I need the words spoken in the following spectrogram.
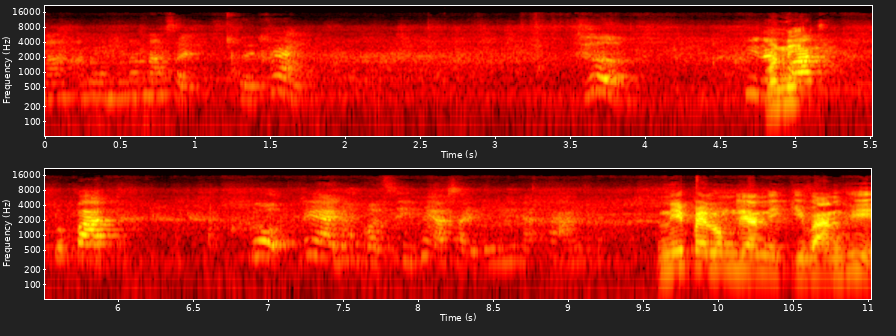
มาเอานมนั่นมาใส่ใส่ข้างเธอ พี่วันนะนี้ ปัดลูกปัดลูกแม่ดูก่อนสิแม่ใส่ตรงนี้นะข้างวันนี้ไปโรงเรียนอีกกี่วันพี่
